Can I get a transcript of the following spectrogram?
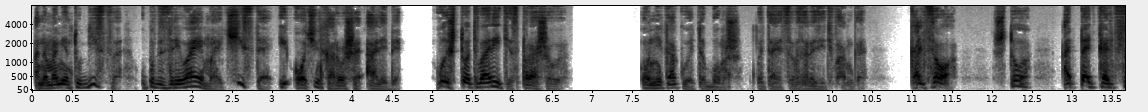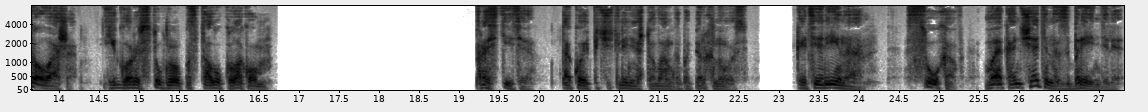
а на момент убийства у подозреваемой чистое и очень хорошее алиби. Вы что творите?» — спрашиваю. «Он не какой-то бомж», — пытается возразить Ванга. «Кольцо!» «Что? Опять кольцо ваше!» Егорыч стукнул по столу кулаком. «Простите, такое впечатление, что Ванга поперхнулась. Катерина, Сухов, вы окончательно сбрендили?»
